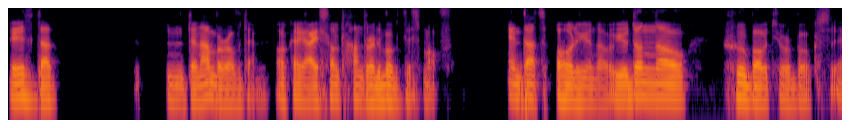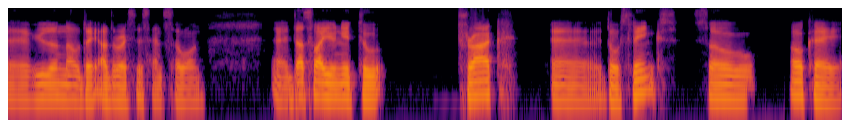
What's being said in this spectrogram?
is that the number of them. Okay, I sold 100 books this month. And that's all you know. You don't know who bought your books. Uh, you don't know the addresses and so on. Uh, that's why you need to track uh, those links. So, okay,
